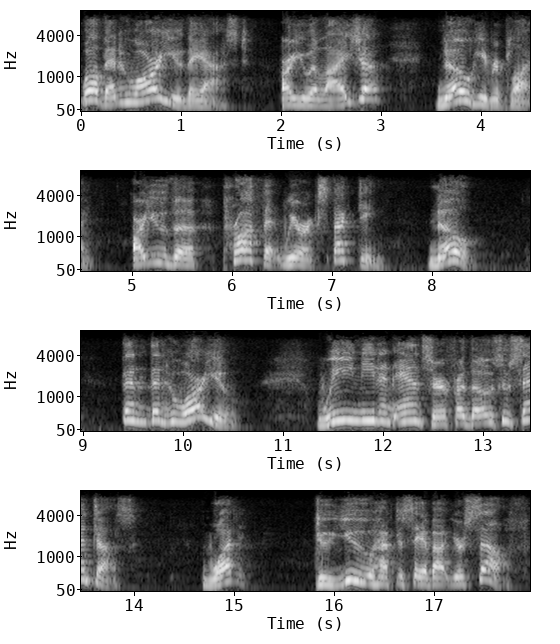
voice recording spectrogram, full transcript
Well, then, who are you? They asked. Are you Elijah? No, he replied. Are you the prophet we are expecting? No. Then, then who are you? We need an answer for those who sent us. What do you have to say about yourself?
